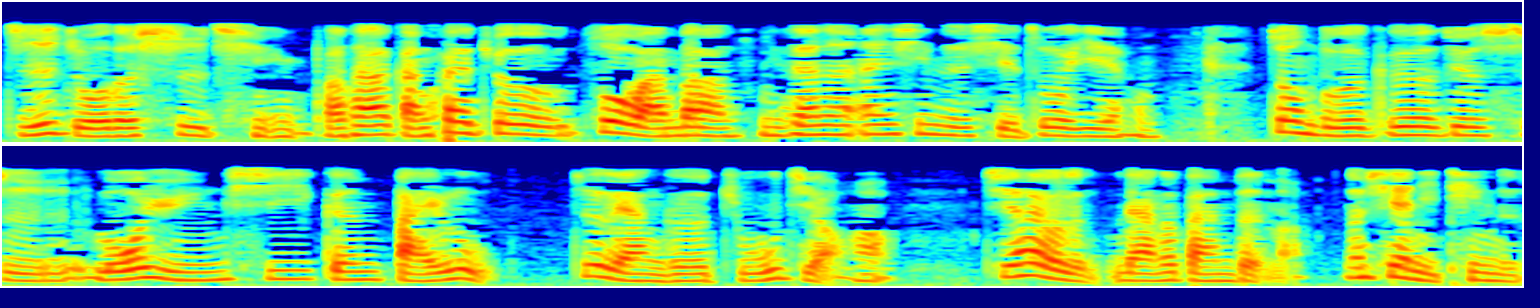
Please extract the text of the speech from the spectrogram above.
执着的事情把它赶快就做完吧，你才能安心的写作业。中毒的歌就是罗云熙跟白鹿。这两个主角哈，其实还有两个版本嘛。那现在你听的，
